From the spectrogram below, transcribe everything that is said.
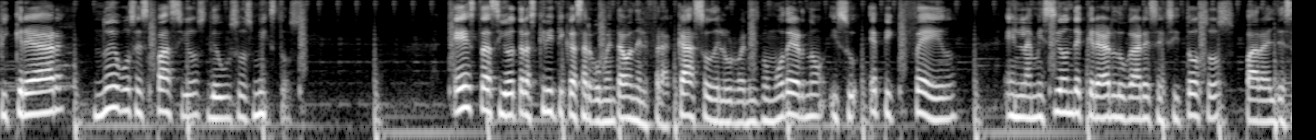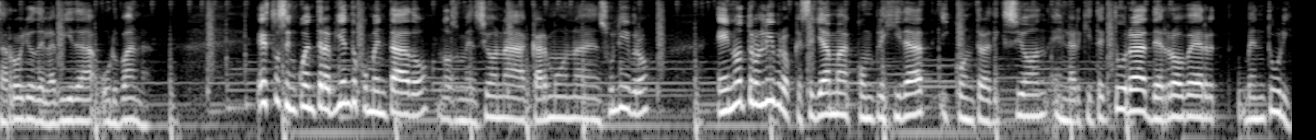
y crear nuevos espacios de usos mixtos. Estas y otras críticas argumentaban el fracaso del urbanismo moderno y su epic fail en la misión de crear lugares exitosos para el desarrollo de la vida urbana. Esto se encuentra bien documentado, nos menciona Carmona en su libro, en otro libro que se llama Complejidad y Contradicción en la Arquitectura de Robert Venturi,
